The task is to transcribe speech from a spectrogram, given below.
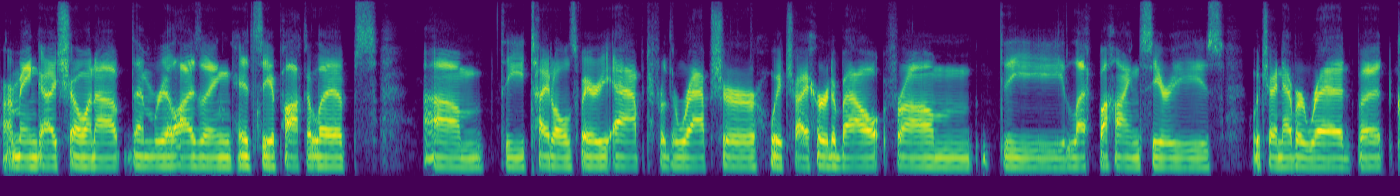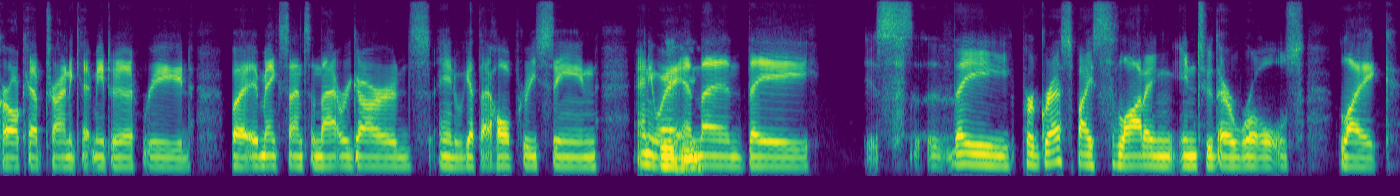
our main guy showing up, them realizing it's the apocalypse. Um, the title is very apt for the Rapture, which I heard about from the Left Behind series, which I never read, but Carl kept trying to get me to read. But it makes sense in that regards, and we get that whole pre-scene anyway, Mhm. and then they they progress by slotting into their roles. Like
